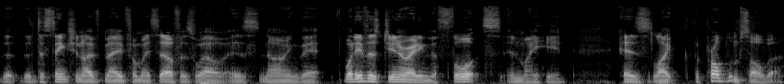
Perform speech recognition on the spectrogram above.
the, the distinction I've made for myself as well is knowing that whatever's generating the thoughts in my head – is like the problem solver.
